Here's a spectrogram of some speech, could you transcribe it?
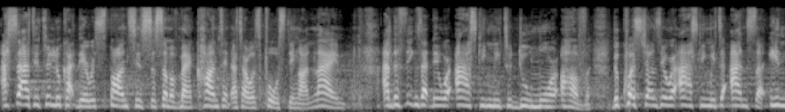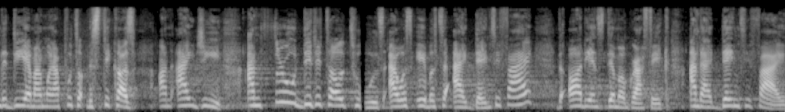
I started to look at their responses to some of my content that I was posting online and the things that they were asking me to do more of, the questions they were asking me to answer in the DM and when I put up the stickers on IG. And through digital tools, I was able to identify the audience demographic and identify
